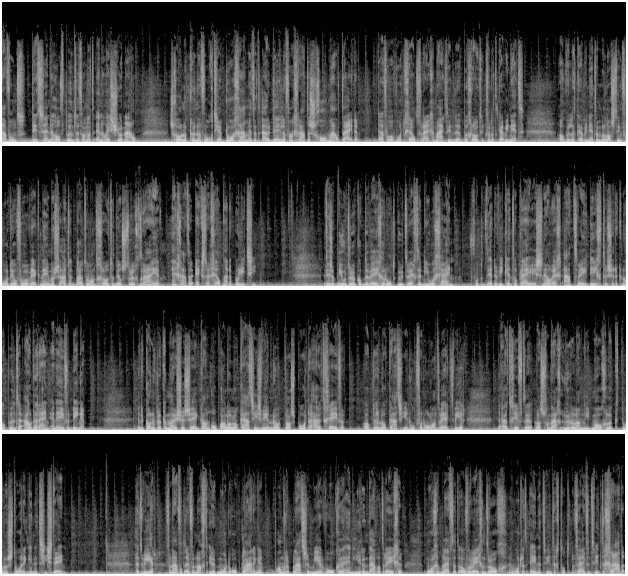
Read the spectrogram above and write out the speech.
Goedenavond, dit zijn de hoofdpunten van het NOS-journaal. Scholen kunnen volgend jaar doorgaan met het uitdelen van gratis schoolmaaltijden. Daarvoor wordt geld vrijgemaakt in de begroting van het kabinet. Ook wil het kabinet een belastingvoordeel voor werknemers uit het buitenland grotendeels terugdraaien... en gaat er extra geld naar de politie. Het is opnieuw druk op de wegen rond Utrecht en Nieuwegein. Voor het derde weekend op rij is snelweg A2 dicht tussen de knooppunten Oude Rijn en Everdingen. En de Koninklijke Marechaussee kan op alle locaties weer noodpaspoorten uitgeven. Ook de locatie in Hoek van Holland werkt weer. De uitgifte was vandaag urenlang niet mogelijk door een storing in het systeem. Het weer. Vanavond en vannacht in het noorden opklaringen. Op andere plaatsen meer wolken en hier en daar wat regen. Morgen blijft het overwegend droog en wordt het 21 tot 25 graden.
